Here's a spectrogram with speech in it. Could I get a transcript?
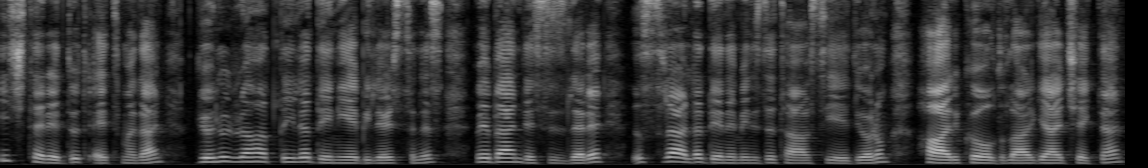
hiç tereddüt etmeden gönül rahatlığıyla deneyebilirsiniz ve ben de sizlere ısrarla denemenizi tavsiye ediyorum. Harika oldular gerçekten.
